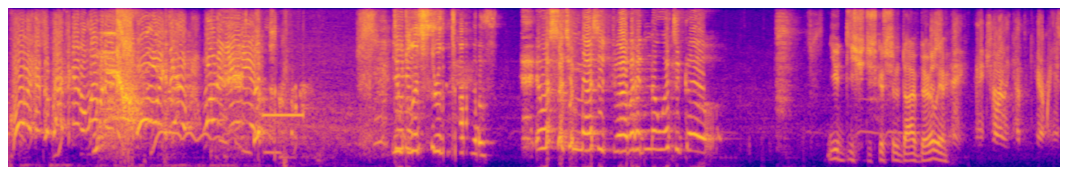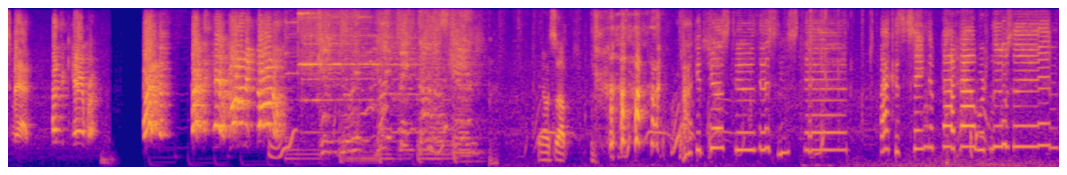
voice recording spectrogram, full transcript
Gromek is about to get eliminated. Falling down. What an idiot. You glitched through the tunnels! It was such a massive drop, I had nowhere to go! You, you should have dived earlier. Hey, hey, Charlie, cut the camera. He's mad. Cut the camera. Cut the, cut the camera. Go to McDonald's. Yeah, what's up? I could just do this instead. I could sing about how we're losing.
